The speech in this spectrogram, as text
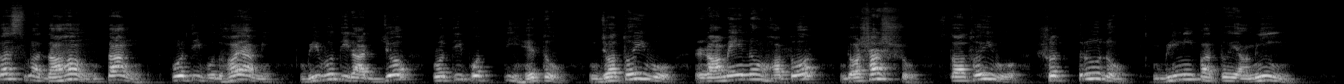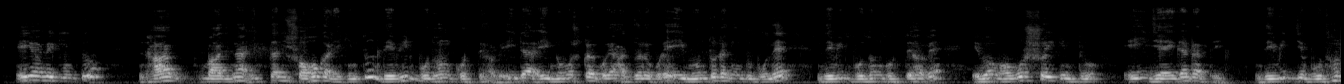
তস্মাদহং তাং প্রতিবোধয়ামি বিভূতি রাজ্য প্রতিপত্তি হেত। যতৈব রামেণ হত দশাস্য তথৈব শত্রুন বিনিপাতয়ামি এইভাবে কিন্তু ঢাক, বাজনা ইত্যাদি সহকারে কিন্তু দেবীর বোধন করতে হবে। এইটা এই নমস্কার করে হাত জড়ো করে এই মন্ত্রটা কিন্তু বলে দেবীর বোধন করতে হবে এবং অবশ্যই কিন্তু এই জায়গাটাতে দেবীর যে বোধন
